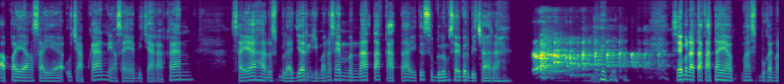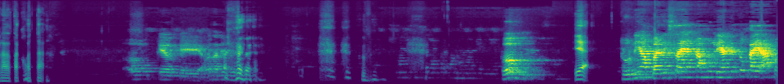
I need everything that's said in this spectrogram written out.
apa yang saya ucapkan, yang saya bicarakan, saya harus belajar gimana saya menata kata itu sebelum saya berbicara. saya menata kata ya, Mas, bukan menata kota. Oke, oke. Apa tadi? Bung. Ya. Dunia barista yang kamu lihat itu kayak apa,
